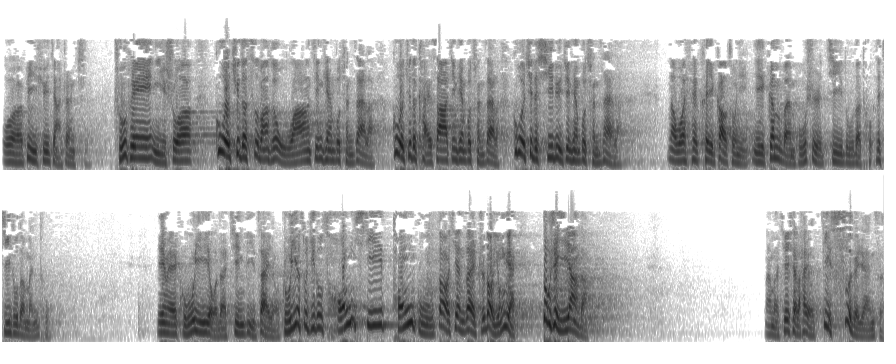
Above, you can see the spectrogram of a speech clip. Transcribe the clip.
我必须讲政治，除非你说过去的四王和五王今天不存在了，过去的凯撒今天不存在了，过去的西律今天不存在了。那我也可以告诉你，你根本不是基督的徒，基督的门徒，因为古已有的今必再有。主耶稣基督从昔从古到现在直到永远都是一样的。那么接下来还有第四个原则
